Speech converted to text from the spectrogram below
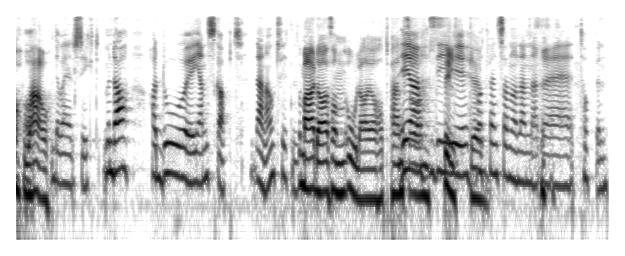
Oh, wow. Det var helt sykt. Men da hadde hun gjenskapt den outfiten. Som er da sånn Ola hotpants Ja, og en de silke hotpantsene og den der eh, toppen.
